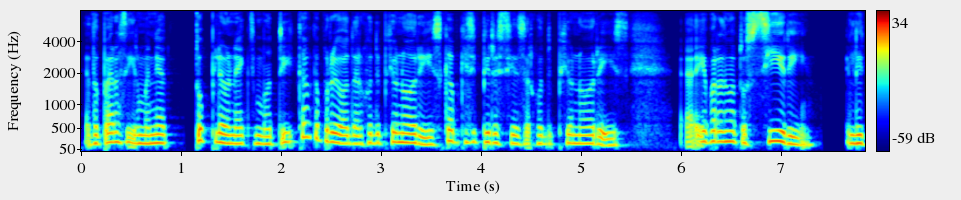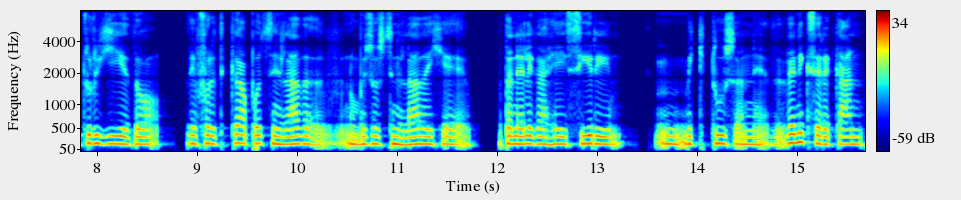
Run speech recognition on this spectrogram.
εδώ πέρα στη Γερμανία το πλεονέκτημα ότι κάποια προϊόντα έρχονται πιο νωρίς, κάποιες υπηρεσίες έρχονται πιο νωρίς. Ε, για παράδειγμα, το Siri λειτουργεί εδώ διαφορετικά από ό,τι στην Ελλάδα. Νομίζω στην Ελλάδα είχε, όταν έλεγα Hey Siri, με κοιτούσαν, δεν ήξερε καν,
